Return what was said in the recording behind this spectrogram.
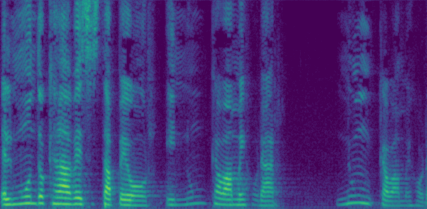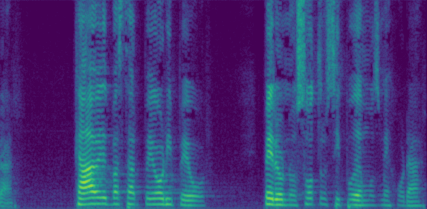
El mundo cada vez está peor y nunca va a mejorar. Nunca va a mejorar. Cada vez va a estar peor y peor. Pero nosotros sí podemos mejorar.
